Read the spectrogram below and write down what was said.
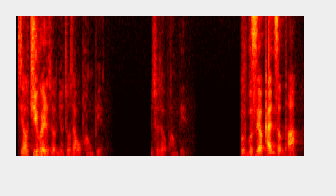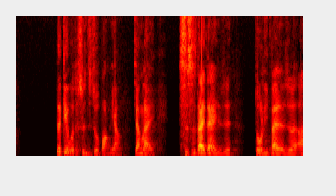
只要聚会的时候，你就坐在我旁边，你坐在我旁边，不不是要看守他，这给我的孙子做榜样，将来。世世代代就是做礼拜的，是吧？阿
